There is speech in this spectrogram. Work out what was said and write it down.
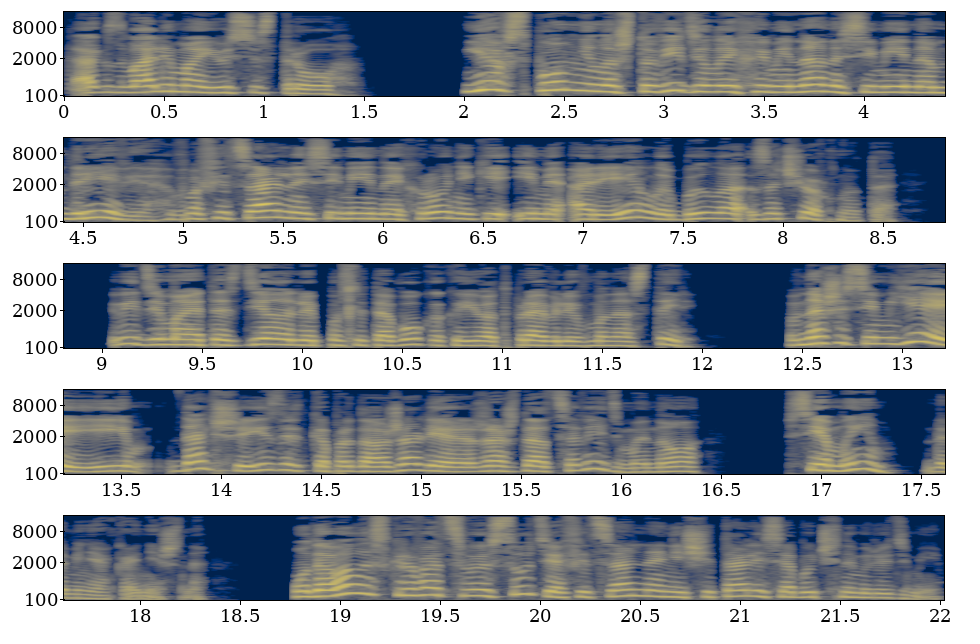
«Так звали мою сестру». Я вспомнила, что видела их имена на семейном древе. В официальной семейной хронике имя Ариэлы было зачеркнуто. Видимо, это сделали после того, как ее отправили в монастырь. В нашей семье и дальше изредка продолжали рождаться ведьмы, но всем им, до меня, конечно, удавалось скрывать свою суть, и официально они считались обычными людьми.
